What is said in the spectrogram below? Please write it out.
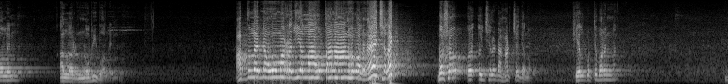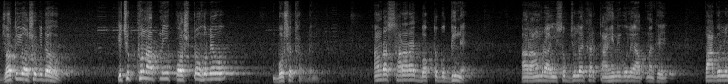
বলেন, আল্লাহর নবী বলেন। আব্দুল্লাহ ইবনে ওমর রাদিয়াল্লাহু তাআলা আনহু বলেন, এই ছেলে, বসো। ওই ওই ছেলেটা হাঁটছে কেন? খেয়াল করতে পারেন না। যতই অসুবিধা হোক, কিছুক্ষণ আপনি কষ্ট হলেও বসে থাকবেন। আমরা সারা রাত বক্তব্য দিনে, আর আমরা ইসব জুলেখার কাহিনী বলে আপনাকে পাগলও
